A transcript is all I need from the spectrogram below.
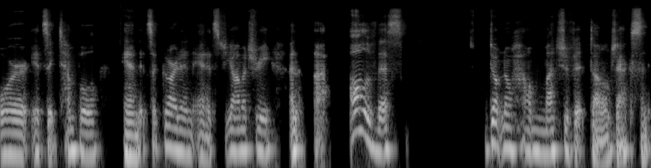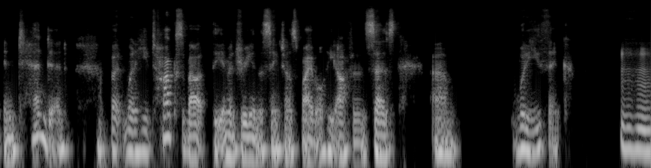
or it's a temple, and it's a garden, and it's geometry, and uh, all of this don't know how much of it Donald Jackson intended, but when he talks about the imagery in the St. John's Bible, he often says, um, "What do you think?" Mm-hmm.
